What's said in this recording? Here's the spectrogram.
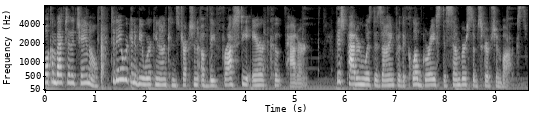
Welcome back to the channel. Today we're going to be working on construction of the Frosty Air coat pattern. This pattern was designed for the Club Grace December subscription box.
